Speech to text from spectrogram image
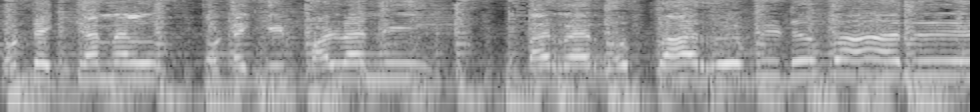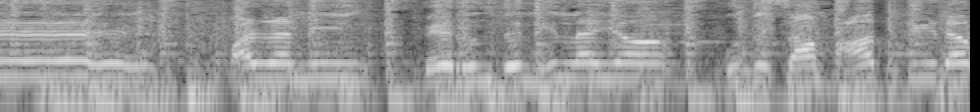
கொடைக்கானல் தொடங்கி பழனி வர ரொக்காரு விடுவாரு. பழனி பேருந்து நிலையம் புதுசா மாத்திட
